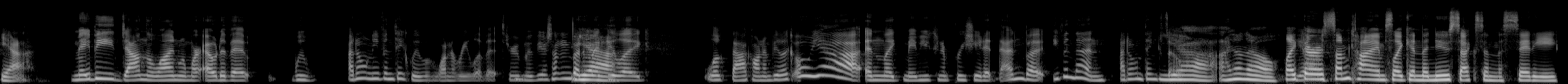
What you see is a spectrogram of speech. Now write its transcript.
Yeah. maybe down the line when we're out of it, we, I don't even think we would want to relive it through a movie or something, but it might be like, look back on and be like, oh yeah. And like, maybe you can appreciate it then. But even then, I don't think so. Yeah. I don't know. Like, there are sometimes, like in the new Sex in the City,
